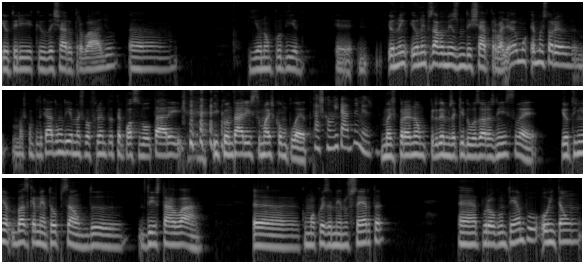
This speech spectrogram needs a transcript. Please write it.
Eu teria que deixar o trabalho ah, e eu não podia. eh, eu, nem, eu nem precisava mesmo deixar de trabalho. É uma, é uma história mais complicada. Um dia mais para frente até posso voltar e, e contar isto mais completo. Estás convidado, não é mesmo? Mas para não perdermos aqui duas horas nisso, é. Eu tinha basicamente a opção de, de estar lá ah, com uma coisa menos certa ah, por algum tempo, ou então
